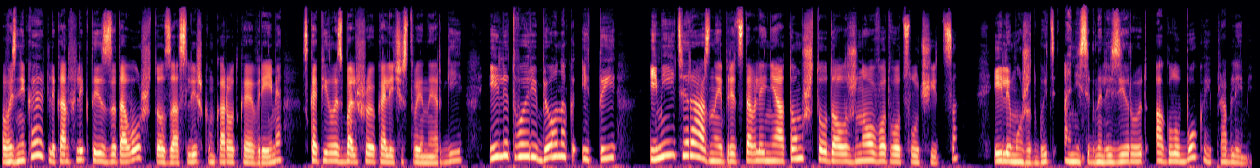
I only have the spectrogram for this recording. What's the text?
Возникают ли конфликты из-за того, что за слишком короткое время скопилось большое количество энергии, или твой ребенок и ты имеете разные представления о том, что должно вот-вот случиться, или, может быть, они сигнализируют о глубокой проблеме,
